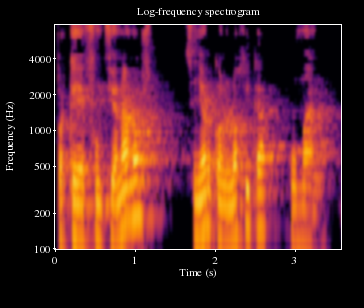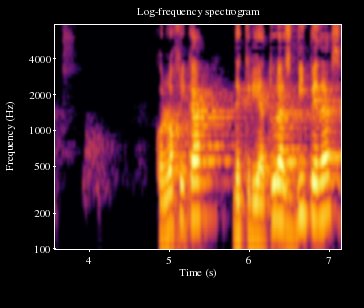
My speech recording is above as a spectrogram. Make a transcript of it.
Porque funcionamos, Señor, con lógica humana, con lógica de criaturas bípedas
